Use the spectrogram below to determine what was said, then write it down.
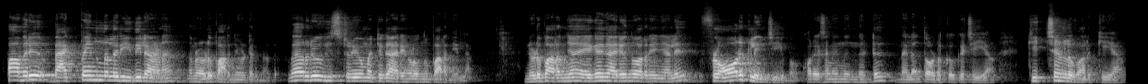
അപ്പോൾ അവർ ബാക്ക് പെയിൻ എന്നുള്ള രീതിയിലാണ് നമ്മളോട് പറഞ്ഞുകൊണ്ടിരുന്നത്. വേറൊരു ഹിസ്റ്ററിയോ മറ്റു കാര്യങ്ങളോ ഒന്നും പറഞ്ഞില്ല. എന്നോട് പറഞ്ഞ ഏക കാര്യം എന്ന് പറഞ്ഞു കഴിഞ്ഞാൽ ഫ്ലോർ ക്ലീൻ ചെയ്യുമ്പോൾ കുറേ സമയം നിന്നിട്ട് നിലം തുടക്കമൊക്കെ ചെയ്യാം കിച്ചണിൽ വർക്ക് ചെയ്യാം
